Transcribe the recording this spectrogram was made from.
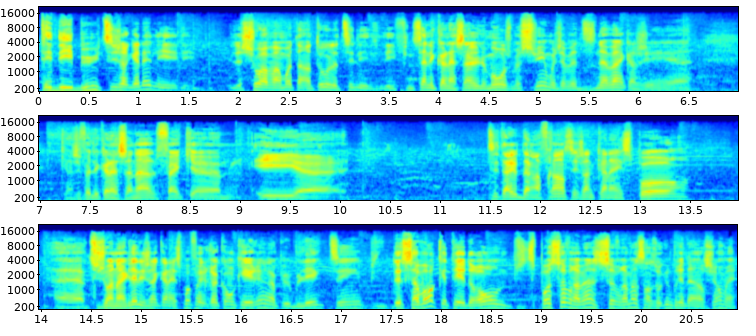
tes débuts. Tu sais, je regardais les, le show avant moi tantôt, les, les finissants de l'École nationale de l'humour. Je me souviens, moi, j'avais 19 ans quand j'ai euh, quand j'ai fait l'École nationale. Fait que, euh, et euh, tu arrives dans la France, les gens ne connaissent pas. Euh, tu joues en anglais, les gens ne connaissent pas. Fait reconquérir un public, tu sais. De savoir que tu es drôle, puis c'est pas ça vraiment, je dis ça vraiment sans aucune prétention, mais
